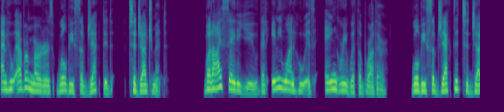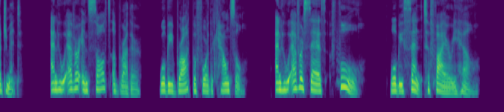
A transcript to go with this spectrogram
and whoever murders will be subjected to judgment. But I say to you that anyone who is angry with a brother will be subjected to judgment, and whoever insults a brother will be brought before the council, and whoever says, Fool, will be sent to fiery hell.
